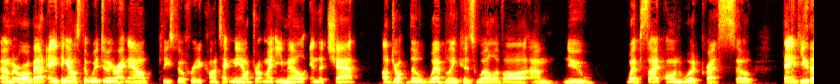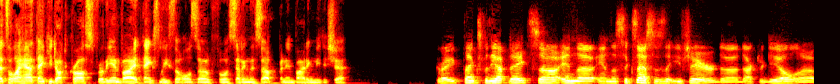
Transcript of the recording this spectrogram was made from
um, or about anything else that we're doing right now, please feel free to contact me. I'll drop my email in the chat. I'll drop the web link as well of our um, new website on WordPress. So thank you. That's all I had. Thank you, Dr. Cross, for the invite. Thanks, Lisa, also for setting this up and inviting me to share. Great. Thanks for the updates uh, and the and the successes that you've shared, uh, Dr. Gill. A uh,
